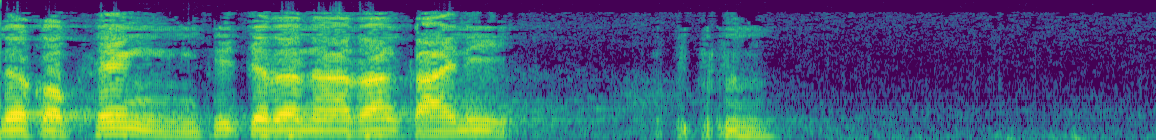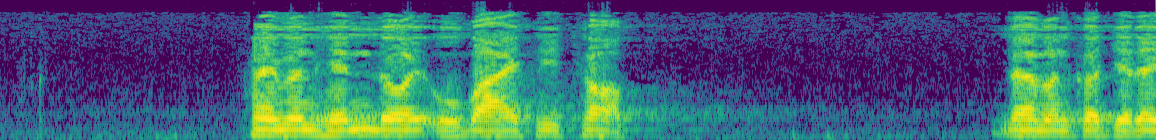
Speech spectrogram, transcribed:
แล้วก็เพ่งพิจารณาร่างกายนี้ ให้มันเห็นโดยอุบายที่ชอบ แล้วมันก็จะได้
